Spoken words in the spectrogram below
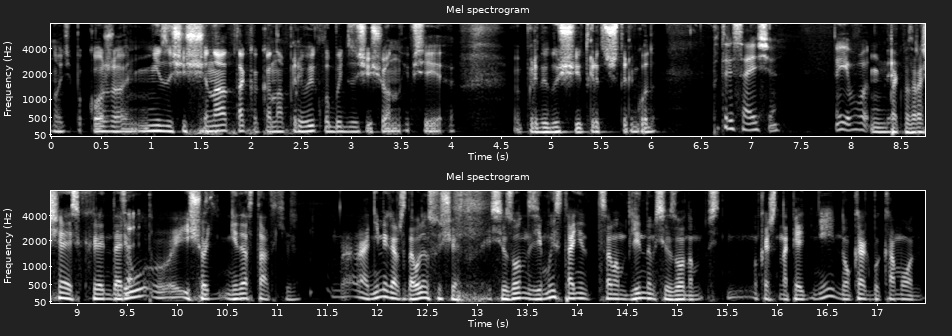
ну, типа, кожа не защищена так, как она привыкла быть защищенной все предыдущие 34 года. Потрясающе. И вот, Так, возвращаясь к календарю, э, еще недостатки. Они, мне кажется, довольно существенные. Сезон зимы станет самым длинным сезоном, ну, конечно, на 5 дней, но как бы, come on,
